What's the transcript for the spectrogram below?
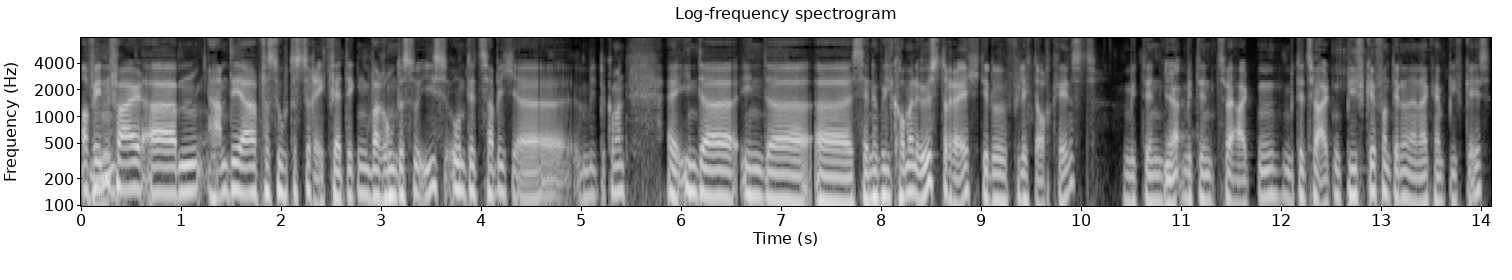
Auf jeden Fall ähm, haben die ja versucht, das zu rechtfertigen, warum das so ist. Und jetzt habe ich äh, mitbekommen, äh, in der, in der äh, Sendung Willkommen Österreich, die du vielleicht auch kennst, mit den, Ja. mit den zwei alten, mit den zwei alten Beefke, von denen einer kein Beefke ist,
